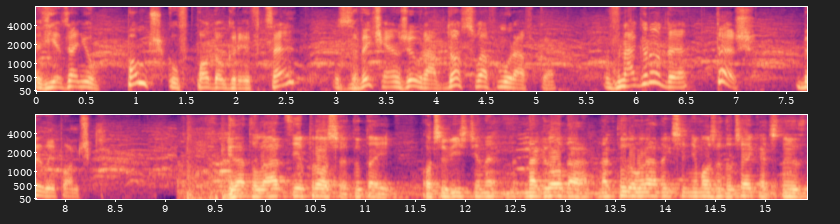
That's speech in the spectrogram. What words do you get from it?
W jedzeniu pączków po dogrywce zwyciężył Radosław Murawko. W nagrodę też były pączki. Gratulacje, proszę. Tutaj oczywiście na, nagroda, na którą Radek się nie może doczekać, to jest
